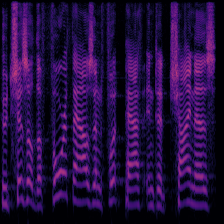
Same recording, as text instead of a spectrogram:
who chiseled the 4,000 foot path into China's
